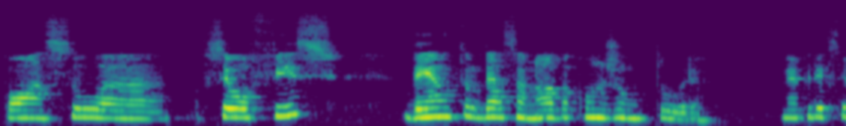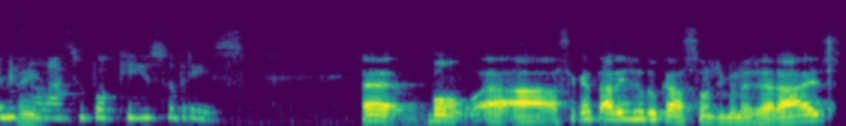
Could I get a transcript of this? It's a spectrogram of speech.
com a sua, o seu ofício dentro dessa nova conjuntura. Eu queria que você me Sim. falasse um pouquinho sobre isso. É, bom, a Secretaria de Educação de Minas Gerais,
